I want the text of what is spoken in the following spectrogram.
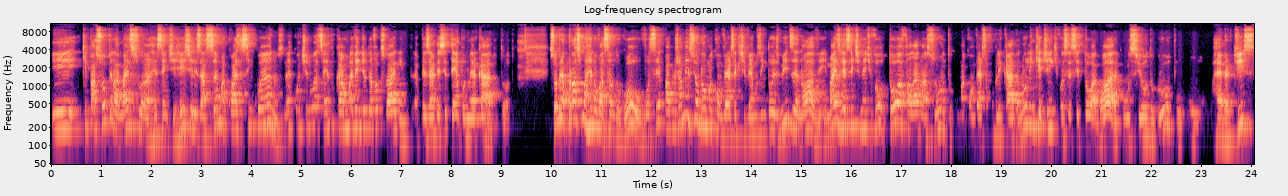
e que passou pela mais sua recente reestilização há quase cinco anos, né? continua sendo o carro mais vendido da Volkswagen, apesar desse tempo no mercado todo. Sobre a próxima renovação do Gol, você, Pablo, já mencionou uma conversa que tivemos em 2019 e mais recentemente voltou a falar no assunto, uma conversa publicada no LinkedIn que você citou agora com o CEO do grupo, o Herbert Dies,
